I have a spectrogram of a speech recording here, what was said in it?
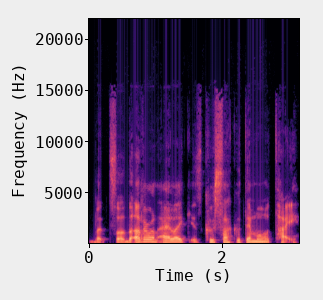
But so the other one I like is Kusakute mo tai.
